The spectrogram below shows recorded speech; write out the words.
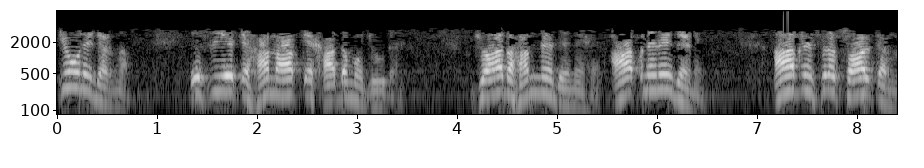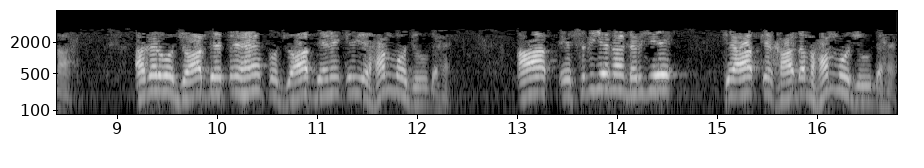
کیوں نہیں ڈرنا؟ اس لیے کہ ہم آپ کے خادم موجود ہیں۔ جواب ہم نے دینے ہیں، آپ نے نہیں دینے۔ آپ نے صرف سوال کرنا ہے۔ اگر وہ جواب دیتے ہیں تو جواب دینے کے لیے ہم موجود ہیں۔ آپ اس لیے نہ ڈریے کہ آپ کے خادم ہم موجود ہیں۔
